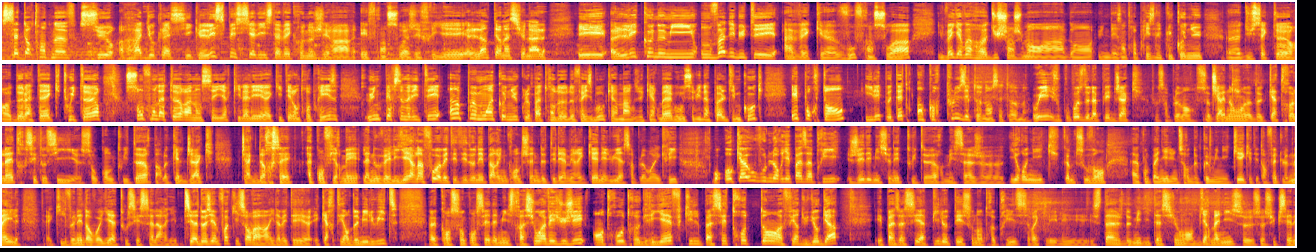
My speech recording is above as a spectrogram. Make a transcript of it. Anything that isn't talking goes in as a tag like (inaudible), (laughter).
7h39 sur Radio Classique, les spécialistes avec Renaud Gérard et François Geffrier, l'international et l'économie. On va débuter avec euh, vous François. Il va y avoir euh, du changement hein, dans une des entreprises les plus connues euh, du secteur de la tech, Twitter. Son fondateur a annoncé hier qu'il allait quitter l'entreprise. Une personnalité un peu moins connue que le patron de, de Facebook, hein, Mark Zuckerberg ou celui d'Apple, Tim Cook. Et pourtant, il est peut-être encore plus étonnant cet homme. Oui, je vous propose de l'appeler Jack, tout simplement. Ce prénom de quatre lettres, c'est aussi son compte Twitter par lequel Jack Jack Dorsey a confirmé la nouvelle hier. L'info avait été donnée par une grande chaîne de télé américaine et lui a simplement écrit Bon, au cas où vous ne l'auriez pas appris, j'ai démissionné de Twitter. Message euh, ironique, comme souvent, accompagné d'une sorte de communiqué qui était en fait le mail euh, qu'il venait d'envoyer à tous ses salariés. C'est la deuxième fois qu'il s'en va. Hein. Il avait été euh, écarté en 2008 quand son conseil d'administration avait jugé, entre autres griefs, qu'il passait trop de temps à faire du yoga et pas assez à piloter son entreprise. C'est vrai que les, les, stages de méditation en Birmanie se, se,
